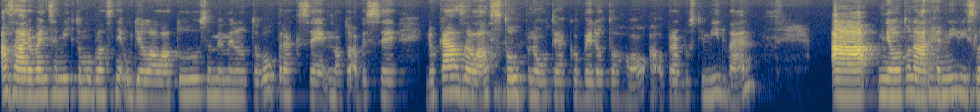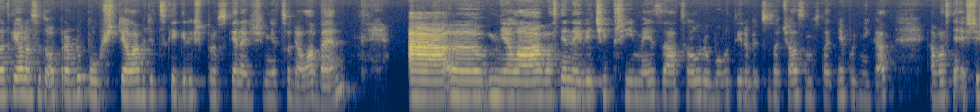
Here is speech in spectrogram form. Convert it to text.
A zároveň jsem jí k tomu vlastně udělala tu semiminutovou praxi na to, aby si dokázala mhm. stoupnout jakoby do toho a opravdu s tím jít ven. A mělo to nádherný výsledky, ona se to opravdu pouštěla vždycky, když prostě než něco dala ven. A uh, měla vlastně největší příjmy za celou dobu od té doby, co začala samostatně podnikat. A vlastně ještě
